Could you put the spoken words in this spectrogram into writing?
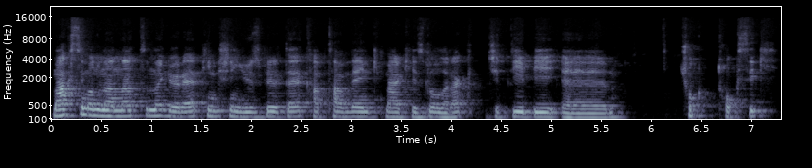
Maximo'nun anlattığına göre Pingshin 101'de Kaptan Wang merkezli olarak ciddi bir e, çok toksik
